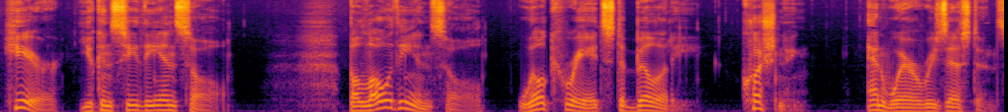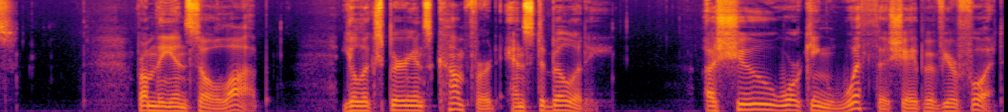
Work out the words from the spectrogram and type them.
Here, you can see the insole. Below the insole, we'll create stability, cushioning, and wear resistance. From the insole up, you'll experience comfort and stability a shoe working with the shape of your foot.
